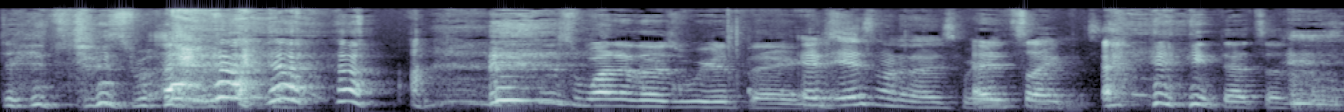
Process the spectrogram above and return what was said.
it's just one of those, it's just one of those weird things. It is one of those weird And it's like things. that's a,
